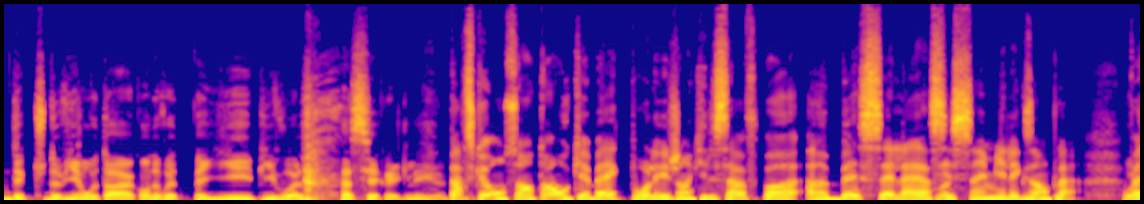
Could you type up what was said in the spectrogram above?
Dès que tu deviens auteur, qu'on devrait te payer, puis voilà, c'est réglé. là. Parce qu'on s'entend au Québec, pour les gens qui le savent pas, un best-seller, c'est Ouais. 5000 exemplaires. Ouais.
